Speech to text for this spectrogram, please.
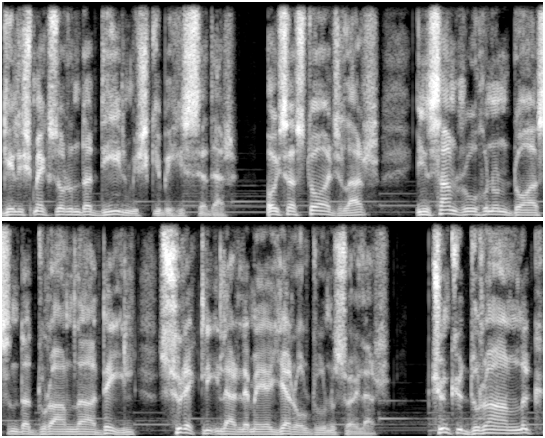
gelişmek zorunda değilmiş gibi hisseder. Oysa stoacılar, insan ruhunun doğasında durağanlığa değil, sürekli ilerlemeye yer olduğunu söyler. Çünkü durağanlık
